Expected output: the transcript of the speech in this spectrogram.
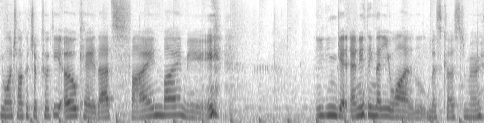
You want chocolate chip cookie? Okay, that's fine by me. you can get anything that you want, Miss Customer.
